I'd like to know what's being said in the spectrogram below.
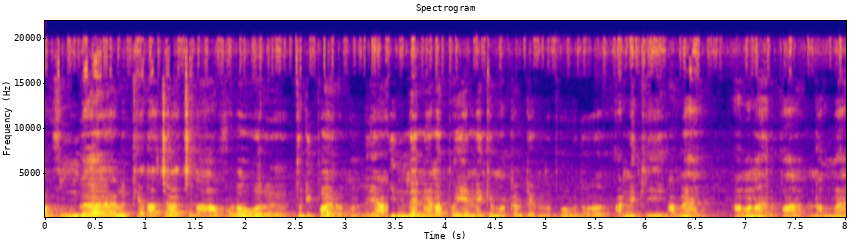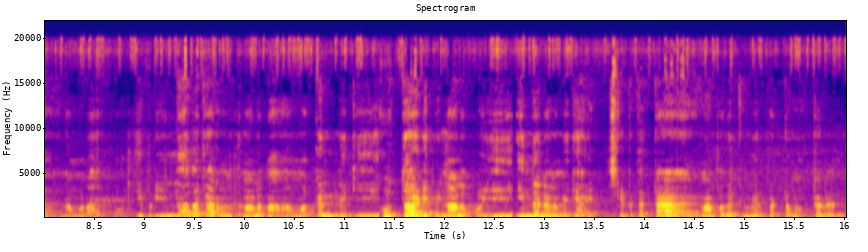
அவங்களுக்கு ஏதாச்சும் ஆச்சுன்னா அவ்வளோ ஒரு துடிப்பாக இருக்கும் இல்லையா? இந்த நினப்பு என்னைக்கு மக்கள்கிட்ட இருந்து போகுதோ அன்னைக்கு அவன் அவனாக இருப்பான் நம்ம நம்மளா இருப்போம். இப்படி இல்லாத காரணத்தினால தான் மக்கள் இன்னைக்கு கூத்தாடி பின்னால போய் இந்த நிலைமைக்கு ஆயிடுச்சு. கிட்டத்தட்ட நாற்பதுக்கும் மேற்பட்ட மக்கள்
